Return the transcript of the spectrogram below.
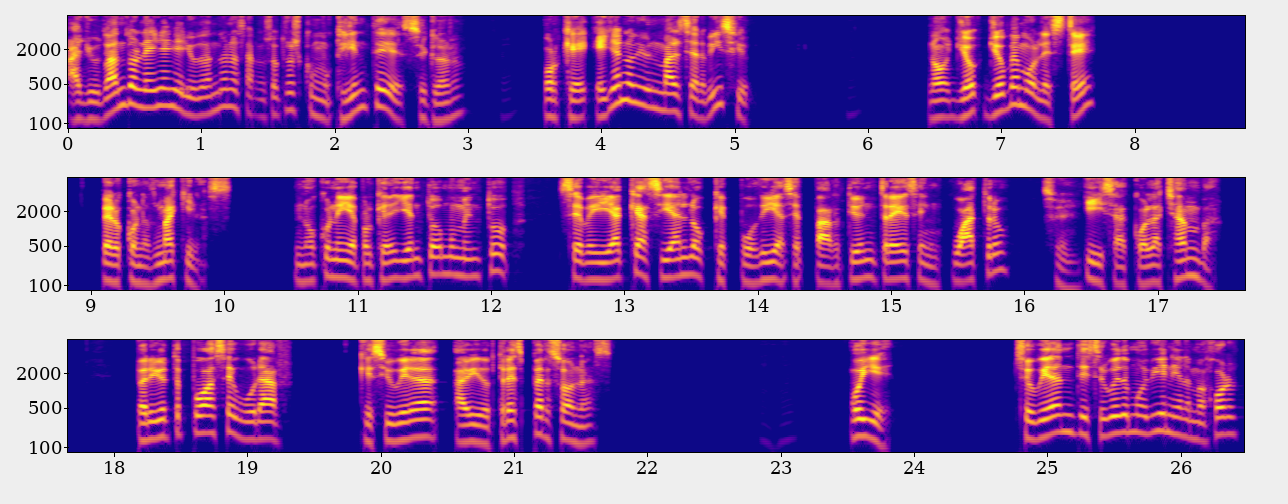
ayudándole a ella y ayudándonos a nosotros como clientes. Sí, claro. Porque ella no dio un mal servicio. No, yo, yo me molesté, pero con las máquinas, no con ella, porque ella en todo momento se veía que hacían lo que podía, se partió en tres, en cuatro Sí. y sacó la chamba. Pero yo te puedo asegurar que si hubiera habido tres personas, oye, se hubieran distribuido muy bien y a lo mejor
